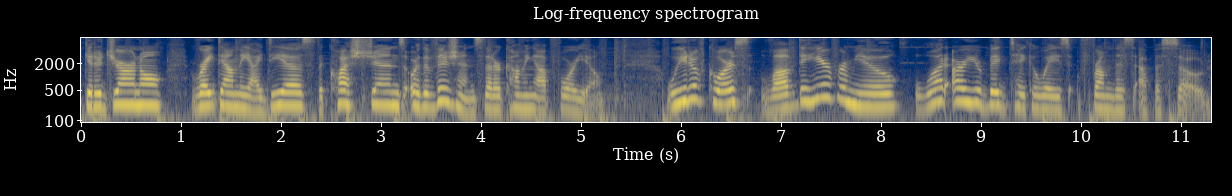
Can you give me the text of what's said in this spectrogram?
Get a journal, write down the ideas, the questions, or the visions that are coming up for you. We'd, of course, love to hear from you. What are your big takeaways from this episode?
